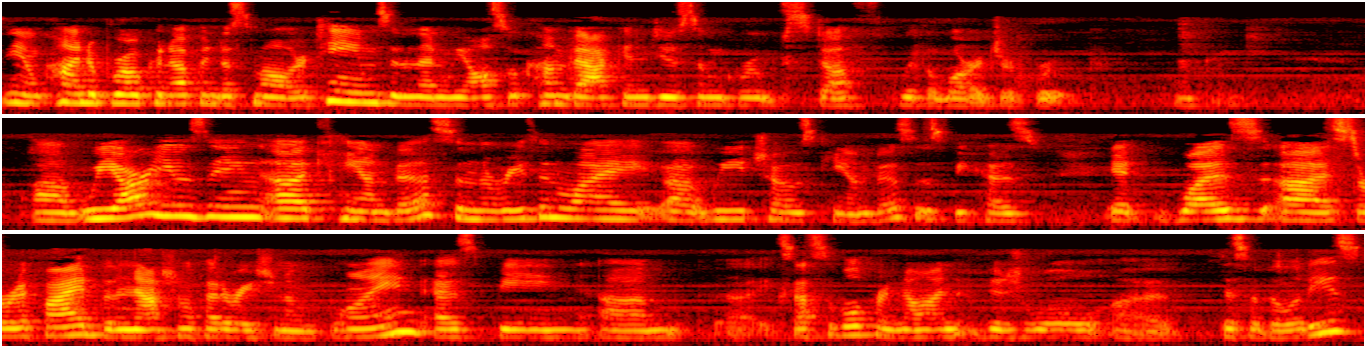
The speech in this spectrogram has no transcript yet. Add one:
you know kind of broken up into smaller teams, and then we also come back and do some group stuff with a larger group. Um, we are using uh, Canvas, and the reason why uh, we chose Canvas is because it was uh, certified by the National Federation of the Blind as being um, accessible for non-visual uh, disabilities.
